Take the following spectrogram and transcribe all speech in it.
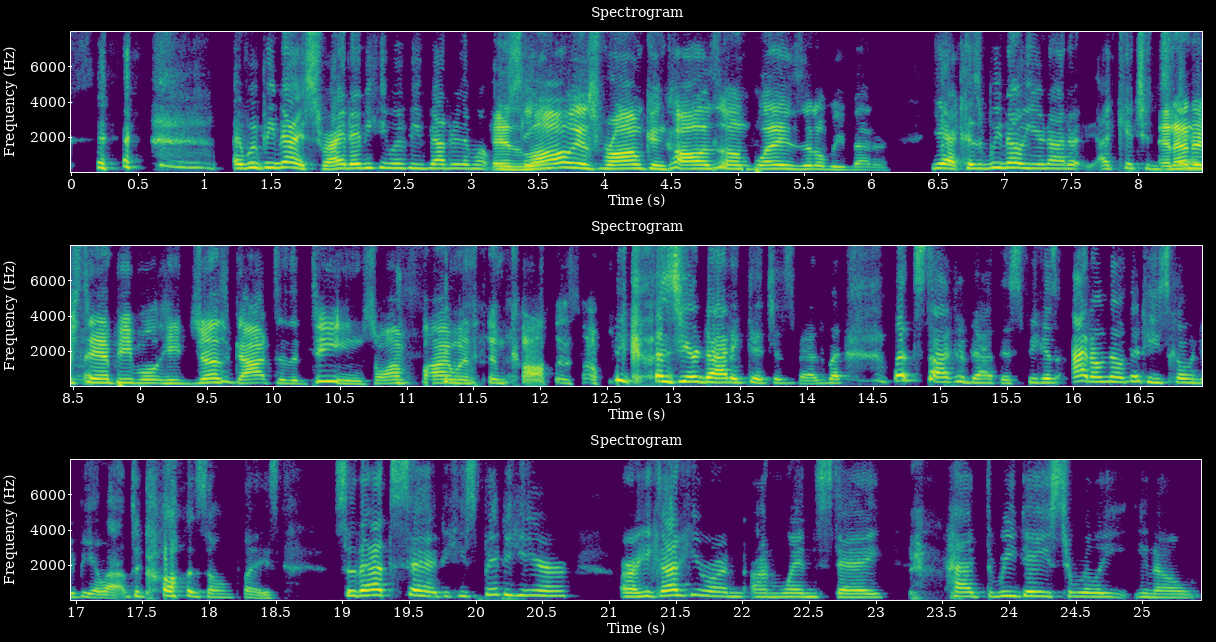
it would be nice, right? Anything would be better than what. As long as Fromm can call his own plays, it'll be better Yeah, because we know you're not a, a kitchen and understand people. He just got to the team, so I'm fine with him calling his own. because you're not a kitchens fan. But let's talk about this because I don't know that he's going to be allowed to call his own plays. So that said, he's been here or he got here on on Wednesday, had three days to really, you know,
